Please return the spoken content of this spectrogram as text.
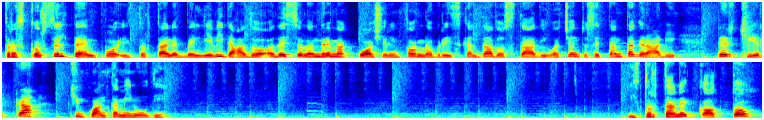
Trascorso il tempo, il tortano è ben lievitato, adesso lo andremo a cuocere in forno preriscaldato statico a 170 gradi per circa 50 minuti. Il tortano è cotto,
